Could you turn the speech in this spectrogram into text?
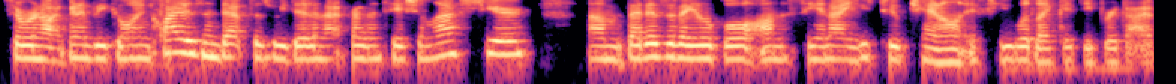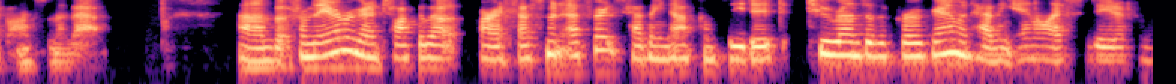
So we're not going to be going quite as in depth as we did in that presentation last year. Um, that is available on the CNI YouTube channel if you would like a deeper dive on some of that. Um, but from there, we're going to talk about our assessment efforts, having now completed two runs of the program and having analyzed some data from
